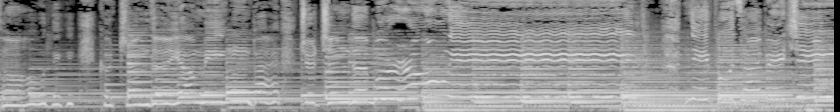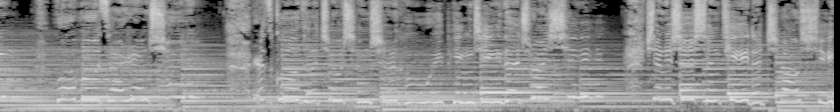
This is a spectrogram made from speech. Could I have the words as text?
道理，可真的要明白，却真的不容易。你不在北京，我不在人群。日子过得就像是后未平静的喘息，想念是身体的潮汐，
